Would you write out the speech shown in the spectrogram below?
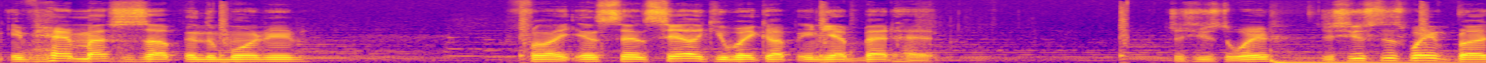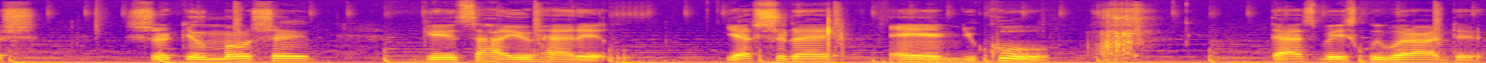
if your hair messes up in the morning, for like instance, say like you wake up and you have bedhead. Just use the wave, just use this wave brush circular motion, get to how you had it yesterday, and you cool. That's basically what I did.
